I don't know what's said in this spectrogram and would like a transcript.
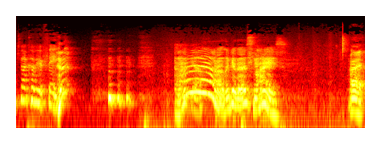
You gotta cover your face. ah, look at that. That's nice. All right.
